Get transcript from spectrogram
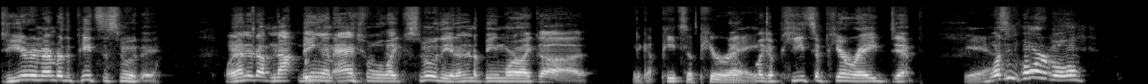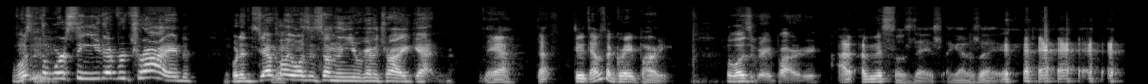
Do you remember the pizza smoothie? What ended up not being an actual like smoothie, it ended up being more like a like a pizza puree. like a pizza puree dip. yeah, It wasn't horrible. It wasn't the worst thing you'd ever tried, but it definitely wasn't something you were going to try again. yeah. That dude, that was a great party. It was a great party. I, I miss those days. I gotta say,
